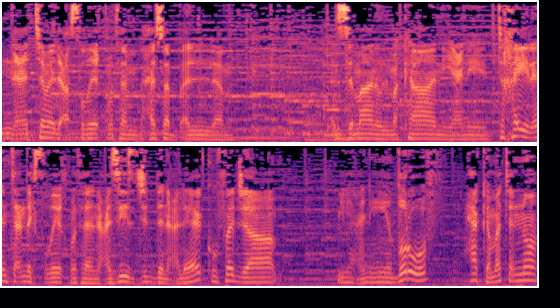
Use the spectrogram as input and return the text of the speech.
نعتمد على الصديق مثلا بحسب ال- الزمان والمكان. يعني تخيل أنت عندك صديق مثلا عزيز جدا عليك وفجأة يعني ظروف حكمت إنه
